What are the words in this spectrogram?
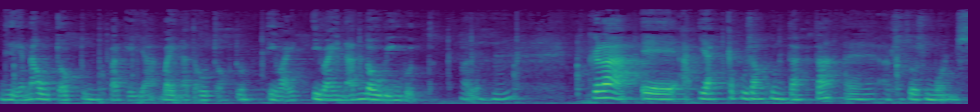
diguem autòcton, perquè hi ha veïnat autòcton i, veïnat nou vingut. Vale? Uh -huh clar, eh, hi ha que posar en contacte eh, els dos mons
